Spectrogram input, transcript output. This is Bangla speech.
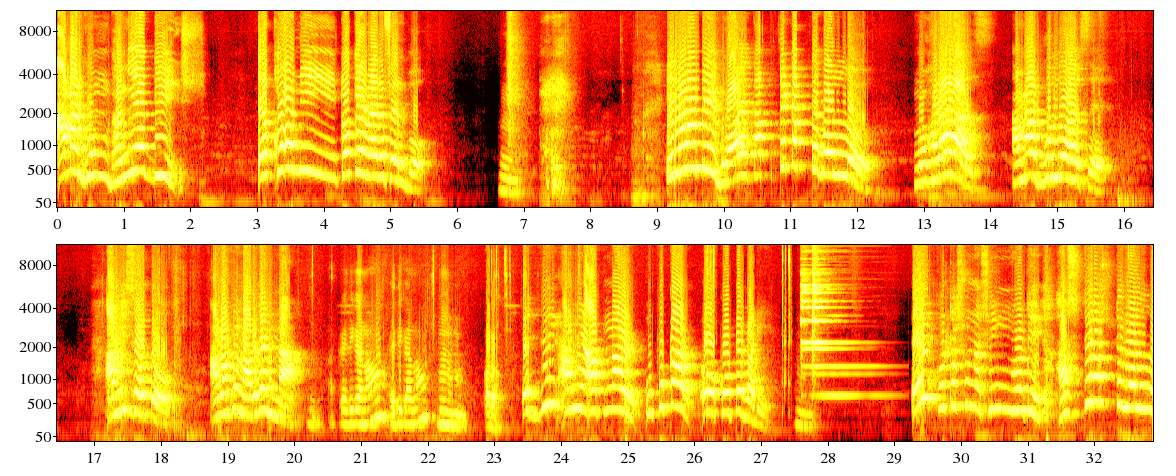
আমার ঘুম ভাঙিয়ে দিস। তোকে মেরে ফেলব। হুম। ইরুটি ভয়ে কাঁপতে কাঁপতে বলল মহারাজ আমার ভুল হয়েছে। আমি ছোট আমাকে মারবেন না। এদিকে আনো এদিকে আনো। হুম হুম করো। একদিন আমি আপনার উপকার ও করতে পারি। এই কথা শুনে সিংহটি হাসতে বলল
